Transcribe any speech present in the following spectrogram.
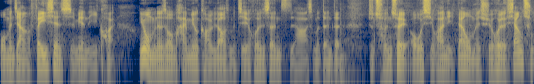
我们讲非现实面的一块，因为我们那时候还没有考虑到什么结婚生子啊，什么等等，就纯粹哦，我喜欢你，但我们学会了相处，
